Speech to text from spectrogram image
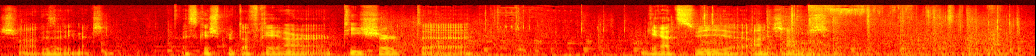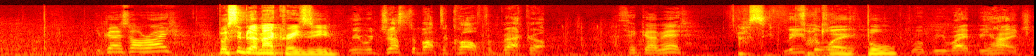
Je suis vraiment désolé, Machi. Est-ce que je peux t'offrir un t-shirt euh, gratuit en échange? You guys all right? Possiblement crazy. We were just about to call for backup. I think I'm it. Ah, c'est Lead the fucking way. beau. We'll be right behind you.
